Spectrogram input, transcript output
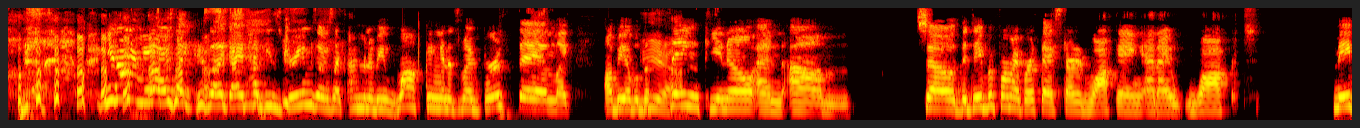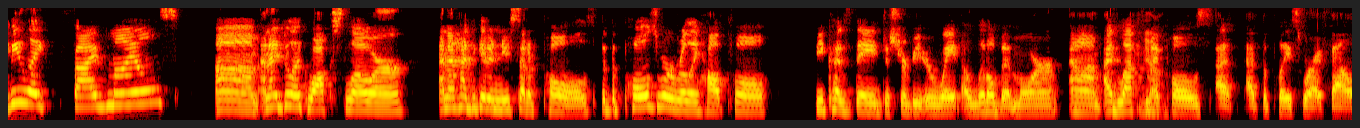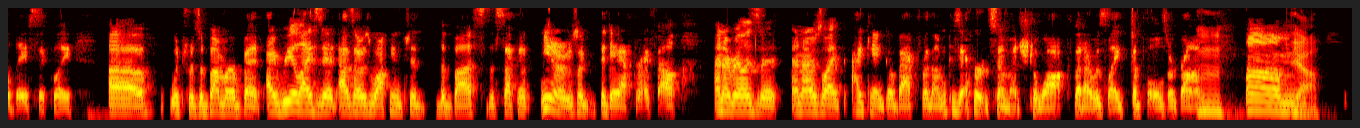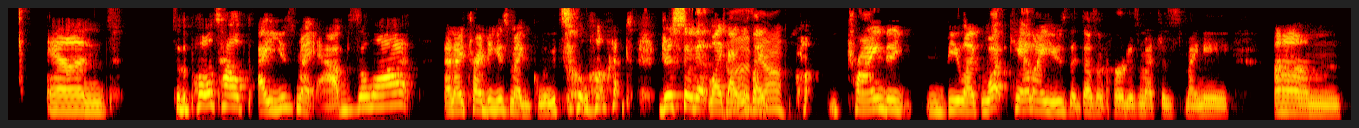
you know what I mean? I was like, because like I'd had these dreams. I was like, I'm going to be walking, and it's my birthday, and like I'll be able to Yeah. think, you know. And um, so the day before my birthday, I started walking, and I walked maybe like five miles. Um, and I had to like walk slower and I had to get a new set of poles, but the poles were really helpful because they distribute your weight a little bit more. Um, I'd left my poles at, at the place where I fell basically, uh, which was a bummer, but I realized it as I was walking to the bus the second, you know, it was like the day after I fell. And I realized it, and I was like, I can't go back for them because it hurt so much to walk that I was like, the poles are gone. Mm, Um, yeah. and so the poles helped. I used my abs a lot and I tried to use my glutes a lot just so that like I was like yeah. co- trying to be like, what can I use that doesn't hurt as much as my knee? Um,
